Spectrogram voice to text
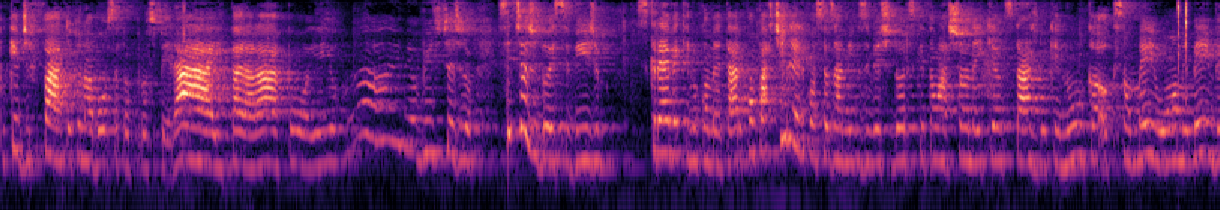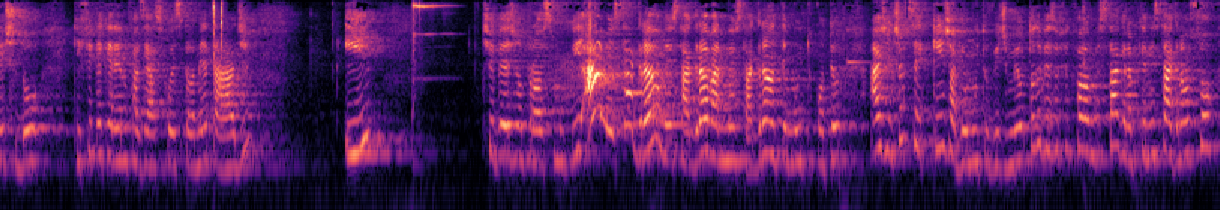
porque de fato eu tô na bolsa para prosperar e parará, pô, aí eu, ai, meu vídeo te ajudou. Se te ajudou esse vídeo, escreve aqui no comentário, compartilha ele com seus amigos investidores que estão achando aí que antes tarde do que nunca, ou que são meio homem, meio investidor, que fica querendo fazer as coisas pela metade. E te vejo no próximo vídeo. Ah, meu Instagram, meu Instagram, vai no meu Instagram, tem muito conteúdo. Ai, gente, eu sei que quem já viu muito vídeo meu, toda vez eu fico falando do Instagram, porque no Instagram eu sou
